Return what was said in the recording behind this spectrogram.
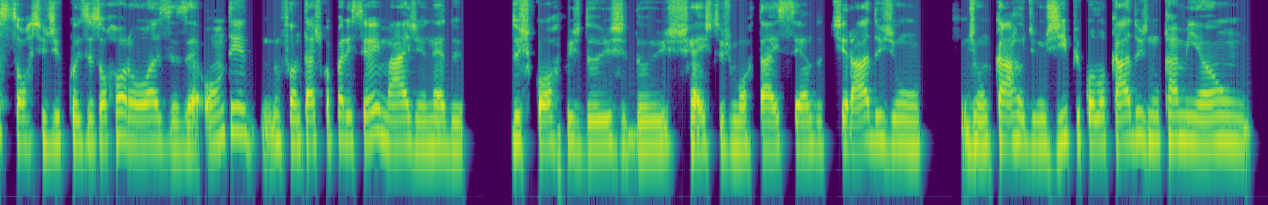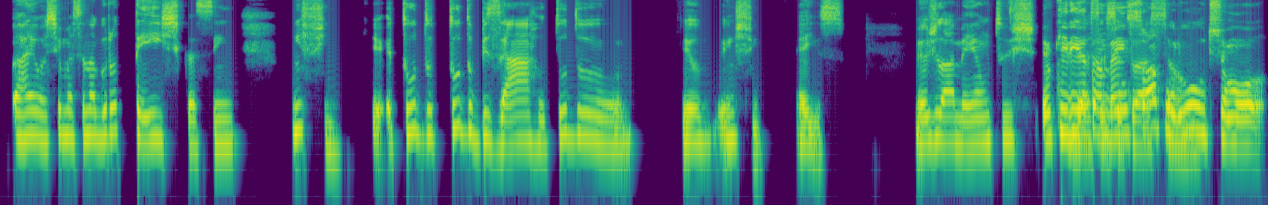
sorte de coisas horrorosas. É, ontem no Fantástico apareceu a imagem né, do, dos corpos dos, dos restos mortais sendo tirados de um, de um carro, de um jipe, colocados no caminhão. Ai, eu achei uma cena grotesca, assim. Enfim, é, é tudo, tudo bizarro, tudo. Eu, enfim, é isso meus lamentos. Eu queria também, situação. só por último,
